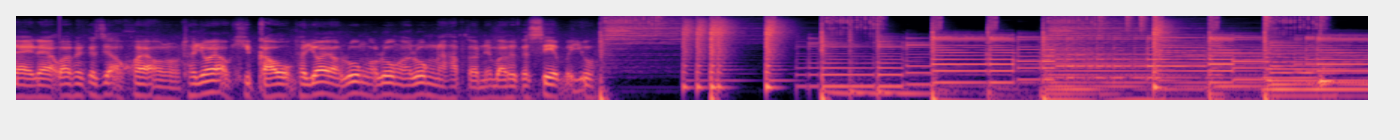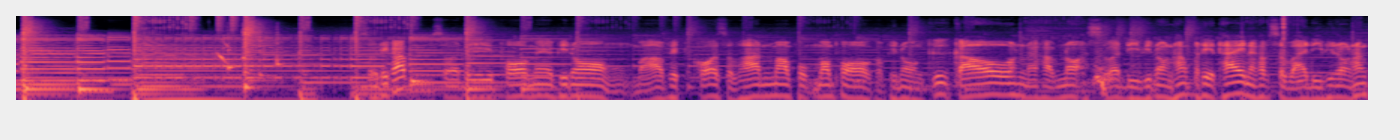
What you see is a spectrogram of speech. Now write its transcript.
ได้แล้วว่าเพชรก็จะเอาค่อยเอาทยอยเอาคลิปเก่าทยอยเอาลงเอาลงเอาลงนะครับตอนนี้บาเพชรก็เซฟไว้อยู่ สวัสดีครับ สวัสดีพ่อแม่พี่น้อง มาเพชรก็สะพานมาพบมาพอกับพี่น้องคือเก่านะครับเนาะสวัสดีพี่น้องทั้งประเทศไทยนะครับสวัสดีพี่น้องทั้ง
